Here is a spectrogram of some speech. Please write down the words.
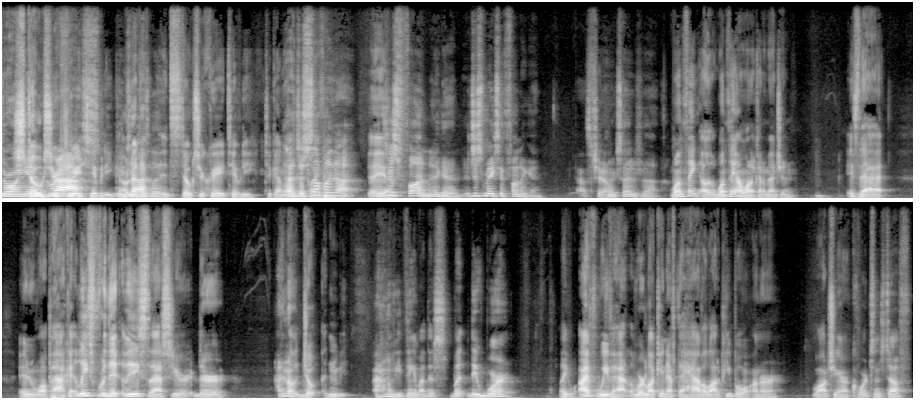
throwing stokes in your creativity. Oh, no, it stokes your creativity to come. yeah, just stuff like that. Yeah, it's yeah. just fun again. It just makes it fun again. That's true. I'm excited for that. One thing, uh, one thing I want to kind of mention is that in Wapaka, at least for the at least last year, they're I don't know, Joe. I don't know if you think about this, but they weren't like I've we've had we're lucky enough to have a lot of people on our watching our courts and stuff.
